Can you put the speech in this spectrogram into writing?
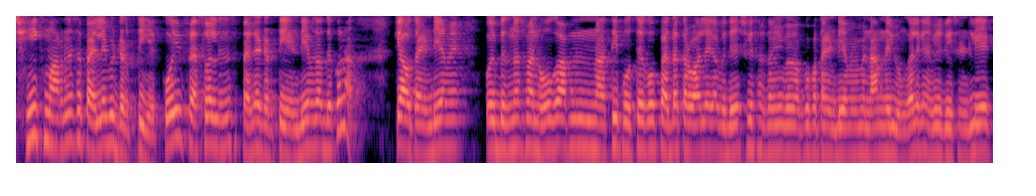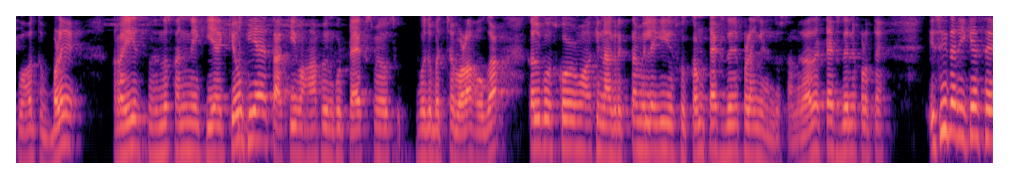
छींक मारने से पहले भी डरती है। कोई फैसला लेने से पहले डरती है। इंडिया में तो आप देखो ना, क्या होता है? इंडिया में कोई बिजनेसमैन होगा, अपने नाती पोते को पैदा करवा लेगा, विदेश की सरजमी पर आपको पता है इंडिया में मैं नाम नहीं लूँगा, लेकिन अभी रिसेंटली एक बहुत बड़े रईस हिंदुस्तानी ने किया है। क्यों किया है? ताकि वहाँ पे उनको टैक्स में उस, वो जो बच्चा बड़ा होगा, कल को उसको वहाँ की नागरिकता मिलेगी, उसको कम टैक्स देने पड़ेंगे हिंदुस्तान में। ज़्यादा टैक्स देने पड़ते हैं। इसी तरीके से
